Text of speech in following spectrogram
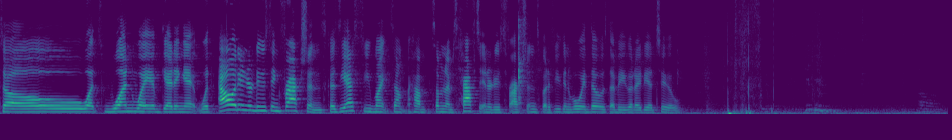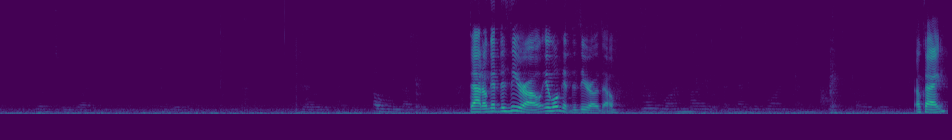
So what's one way of getting it without introducing fractions? Because yes, you might some, have, sometimes have to introduce fractions, but if you can avoid those, that'd be a good idea too. That'll get the zero. It will get the zero though. Okay.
